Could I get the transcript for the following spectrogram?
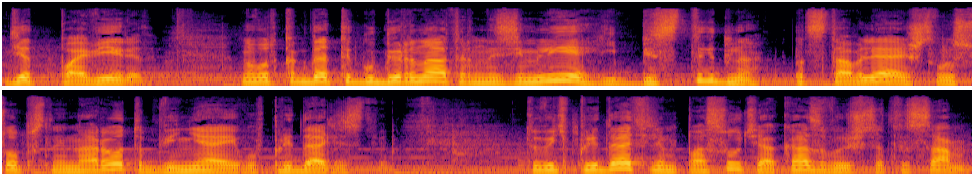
Дед поверит. Но вот когда ты губернатор на земле и бесстыдно подставляешь свой собственный народ, обвиняя его в предательстве – то ведь предателем, по сути, оказываешься ты сам.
